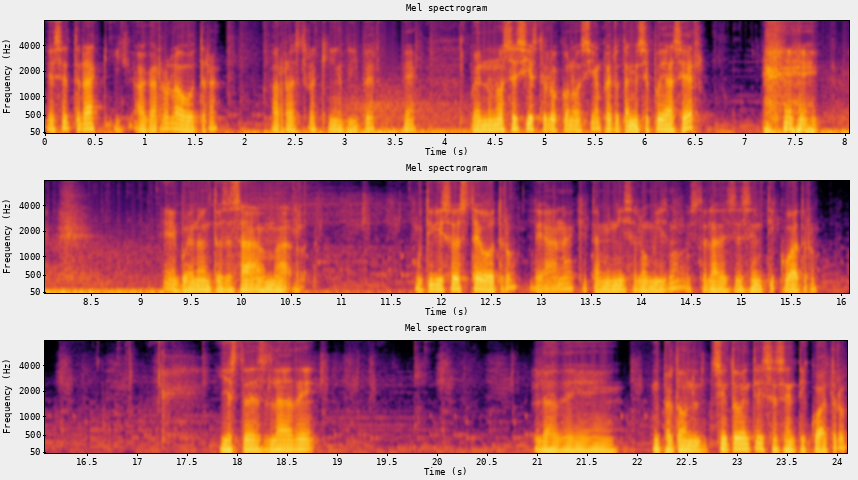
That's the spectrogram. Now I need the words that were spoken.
ese track y agarro la otra, arrastro aquí en Reaper. Bueno, no sé si esto lo conocían, pero también se puede hacer. Eh, bueno, entonces amar, Utilizo este otro de Ana, que también hice lo mismo. Esta es la de 64. Y esta es la de... La de... Perdón, 120 y 64.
